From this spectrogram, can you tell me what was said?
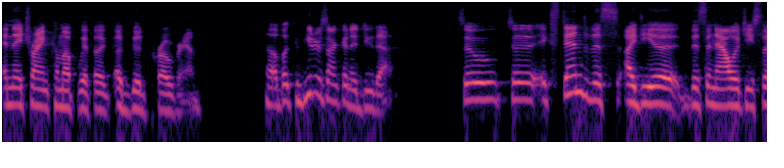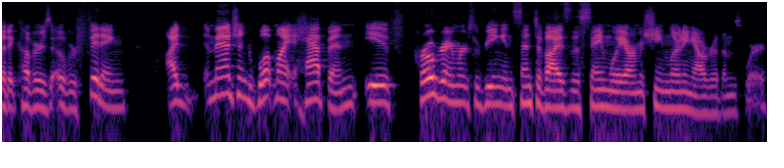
and they try and come up with a, a good program uh, but computers aren't going to do that so to extend this idea this analogy so that it covers overfitting I imagined what might happen if programmers were being incentivized the same way our machine learning algorithms were.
